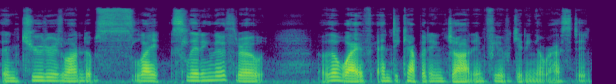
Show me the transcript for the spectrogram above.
The intruders wound up sli- slitting their throat of the wife and decapitating John in fear of getting arrested.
